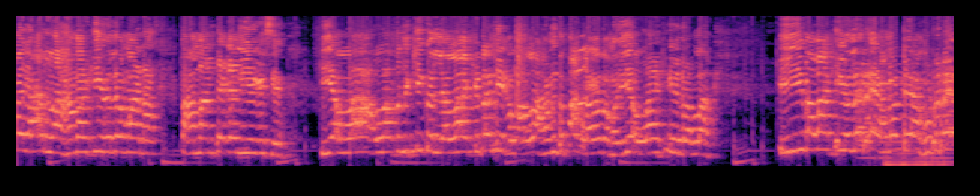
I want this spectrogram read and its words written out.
ওই আল্লাহ আমার কি হলো মানা? তামান টাকা নিয়ে গেছে। ই আল্লাহ আল্লাহ তুমি কি করলে? আল্লাহ কেটা নিয়ে গেলো? আল্লাহ আমি তো পারলাম না ই আল্লাহ কি হলো আল্লাহ? ই বাবা কি হলো রে? আমার টাকা ঘুরে রে?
